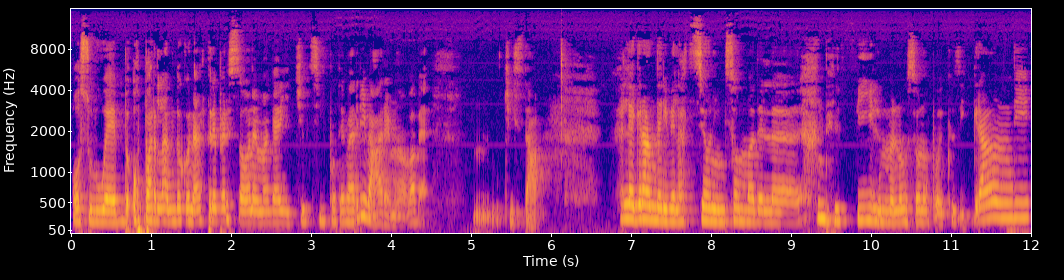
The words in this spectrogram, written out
o sul web o parlando con altre persone magari ci si poteva arrivare, ma vabbè, mm, ci sta. Le grandi rivelazioni, insomma, del, del, film non sono poi così grandi,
